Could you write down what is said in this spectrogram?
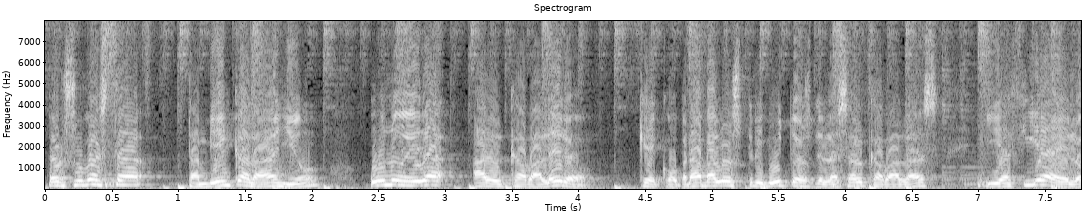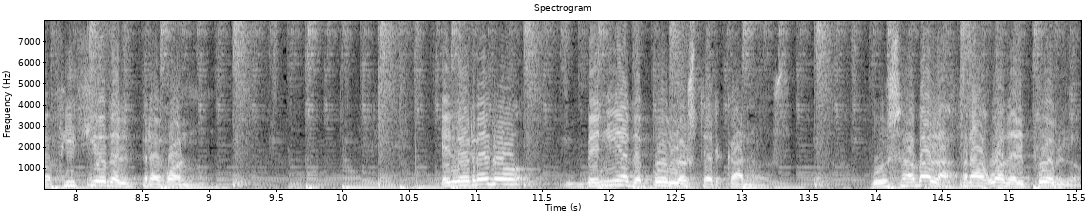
Por subasta, también cada año, uno era alcabalero, que cobraba los tributos de las alcabalas y hacía el oficio del pregón. El herrero venía de pueblos cercanos, usaba la fragua del pueblo,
